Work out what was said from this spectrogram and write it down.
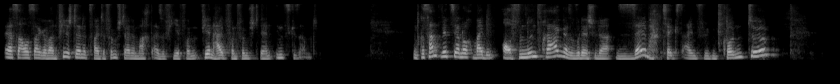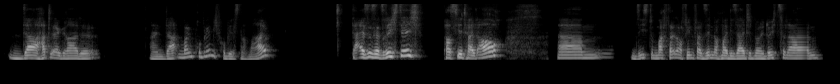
erste Aussage waren vier Sterne, zweite fünf Sterne, macht also vier von, viereinhalb von fünf Sternen insgesamt. Interessant wird es ja noch bei den offenen Fragen, also wo der Schüler selber Text einfügen konnte. Da hat er gerade ein Datenbankproblem. Ich probiere es nochmal. Da ist es jetzt richtig, passiert halt auch. Ähm, siehst du, macht halt auf jeden Fall Sinn, nochmal die Seite neu durchzuladen.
